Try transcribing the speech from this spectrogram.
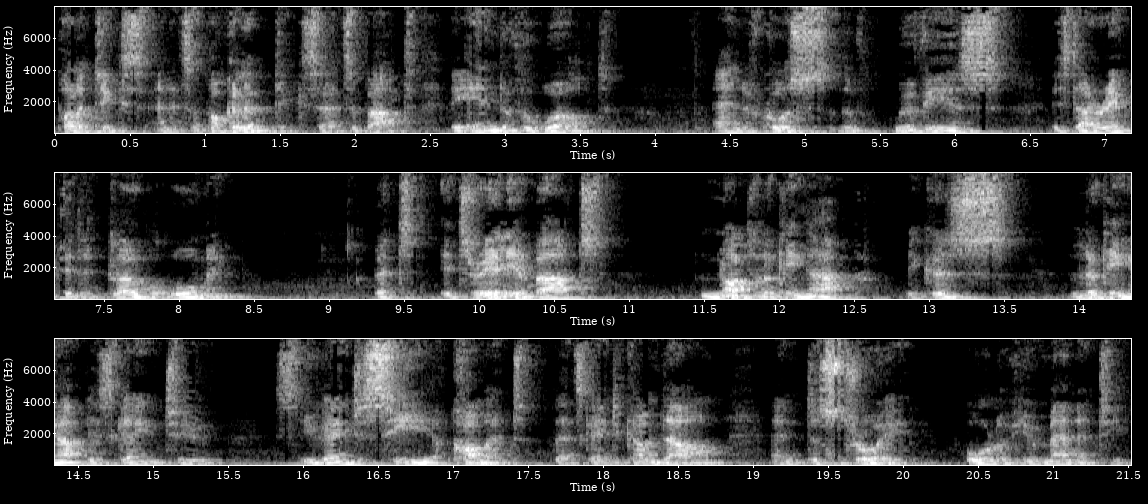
politics and it's apocalyptic. So it's about the end of the world. And of course, the movie is, is directed at global warming. But it's really about not looking up because looking up is going to, you're going to see a comet that's going to come down and destroy all of humanity.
